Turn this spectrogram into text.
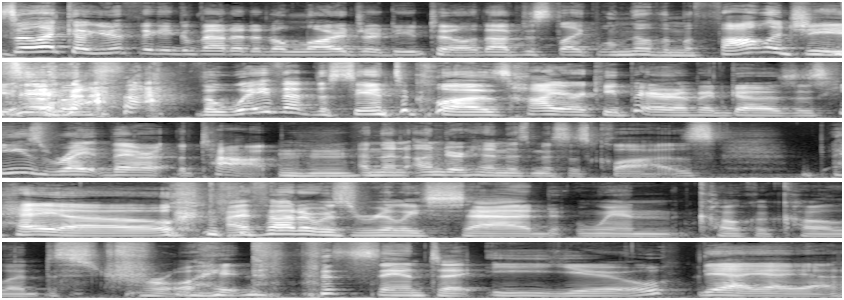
So I like how you're thinking about it in a larger detail, and I'm just like, well, no, the mythology of the way that the Santa Claus hierarchy pyramid goes is he's right there at the top, Mm-hmm. and then under him is Mrs. Claus. Heyo. I thought it was really sad when Coca Cola destroyed the Santa EU. yeah, yeah, yeah.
